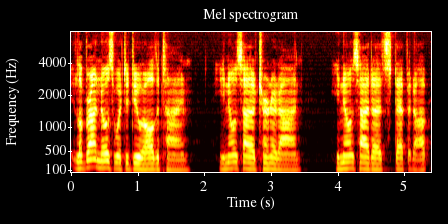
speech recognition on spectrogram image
LeBron knows what to do all the time. He knows how to turn it on. He knows how to step it up.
